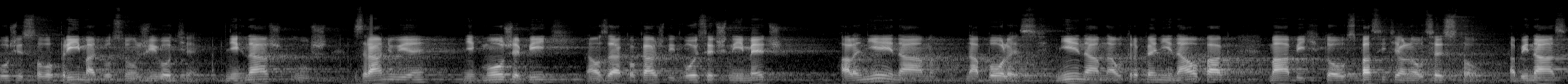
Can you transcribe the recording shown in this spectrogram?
Božie slovo príjmať vo svojom živote. Nech náš už zraňuje, nech môže byť naozaj ako každý dvojsečný meč, ale nie je nám na bolesť, nie je nám na utrpenie, naopak má byť tou spasiteľnou cestou, aby nás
